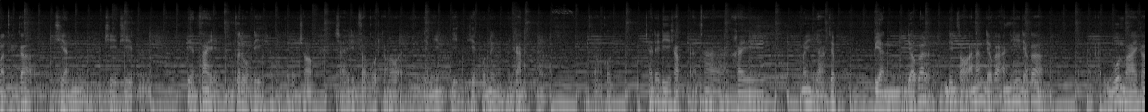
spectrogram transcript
มาถึงก็เขียนขีดขีด ปลี่ยนไส้สะดวกดีครับผมที่ผมชอบใช้ดินสอกดครับเพราะว่าอย่างนี้อีกเหตุผลหนึ่งเหมือนกันนะดินสอกดใช้ได้ดีครับ ถ้าใครไม่อยากจะเปลี่ยนเดี๋ยวก็ดินสออันนั้น เดี๋ยวก็อันนี้เดี๋ยวก็วุ่นวายก็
